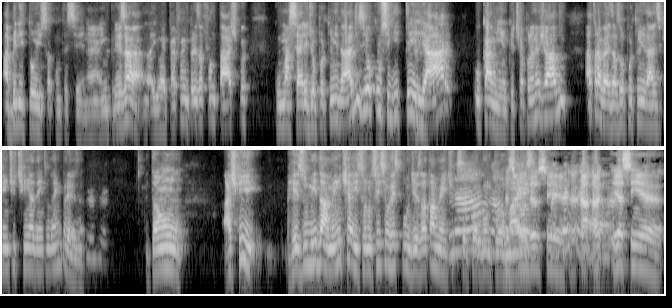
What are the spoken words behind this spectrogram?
habilitou isso a acontecer, né? A empresa, a UiPath é uma empresa fantástica, com uma série de oportunidades e eu consegui trilhar o caminho que eu tinha planejado através das oportunidades que a gente tinha dentro da empresa. Uhum. Então, acho que resumidamente é isso. Eu não sei se eu respondi exatamente o que você perguntou, não. mas. Respondeu sim. É, e assim, é,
